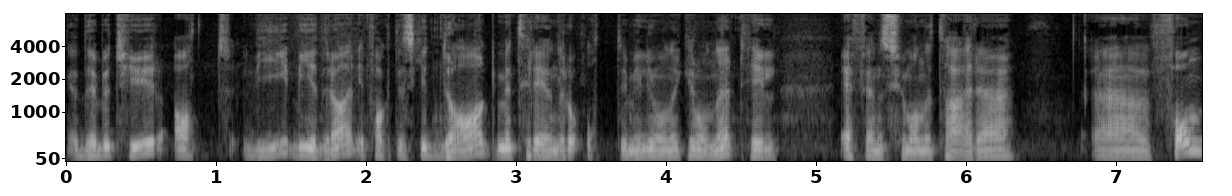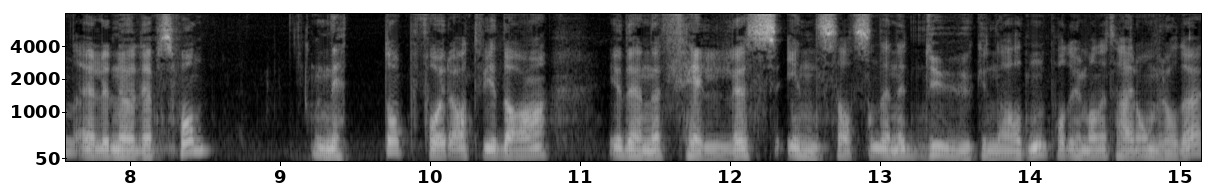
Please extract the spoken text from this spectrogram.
Det betyr at vi bidrar faktisk i dag med 380 millioner kroner til FNs humanitære fond, eller nødhjelpsfond, nettopp for at vi da i denne felles innsatsen, denne dugnaden på det humanitære området,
